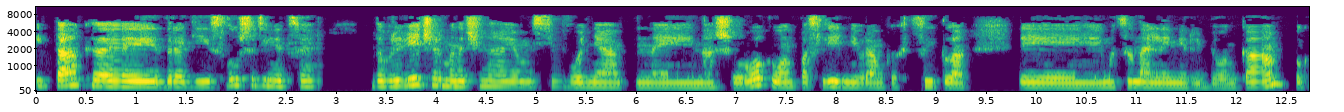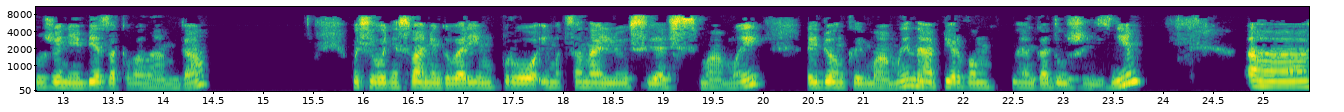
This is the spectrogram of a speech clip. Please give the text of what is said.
Итак, э, дорогие слушательницы, добрый вечер. Мы начинаем сегодня э, наш урок. Он последний в рамках цикла э, «Эмоциональный мир ребенка. Погружение без акваланга». Мы сегодня с вами говорим про эмоциональную связь с мамой, ребенка и мамы на первом году жизни. А,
